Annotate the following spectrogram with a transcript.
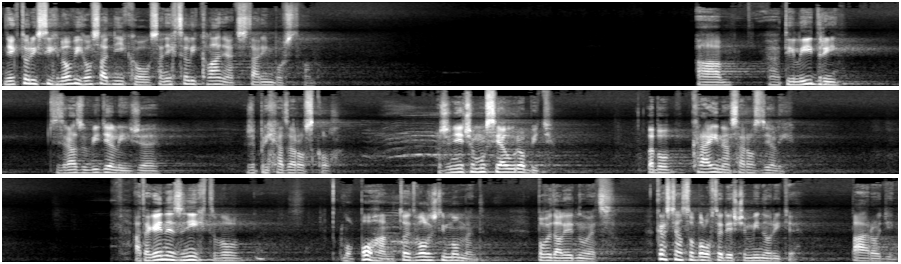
niektorí z tých nových osadníkov sa nechceli kláňať starým božstvom. A tí lídry si zrazu videli, že, že prichádza rozkol. Že niečo musia urobiť, lebo krajina sa rozdeli. A tak jeden z nich, to bol, bol pohan, to je dôležitý moment, povedal jednu vec. Kresťanstvo bolo vtedy ešte minorite, pár rodín.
